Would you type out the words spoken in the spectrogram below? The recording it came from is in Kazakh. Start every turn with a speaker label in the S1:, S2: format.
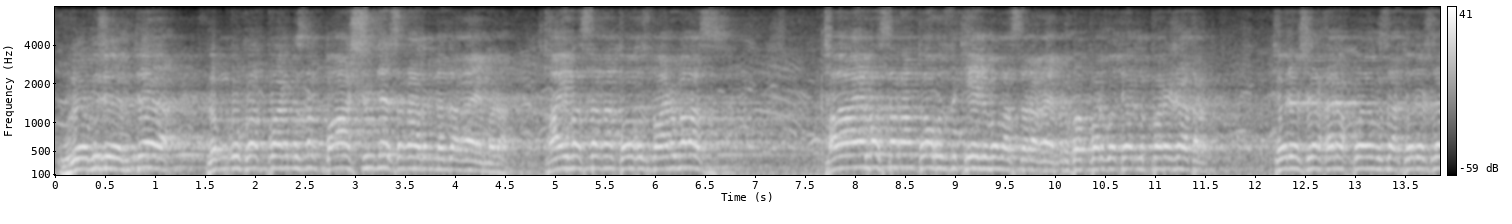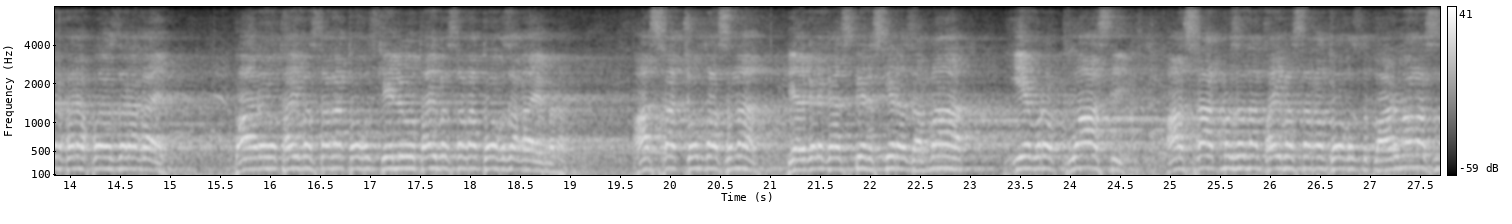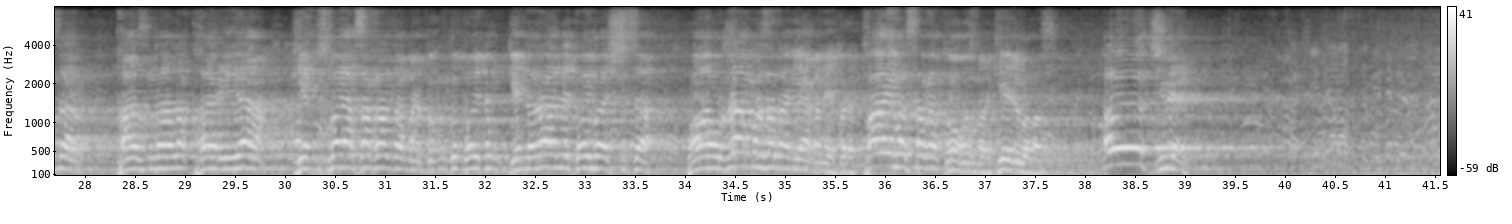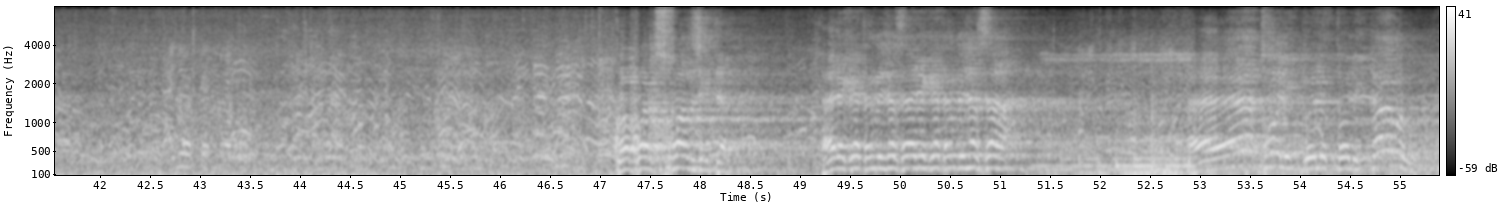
S1: өгіз өлді бүгінгі көкпарымыздың бас жүлдесі қадірменді ағайын мына тай бастаған тоғыз барып аласыз тай бастаған тоғызды келіп аласыздар ағайын көкпар көтеріліп бара жатыр төрешілер қарап қойыңыздар төрешілер қарап қойыңыздар ағайын баруы тай бастаған тоғыз келуі тай бастаған тоғыз ағайын міне асхат жолдасына белгілі кәсіпкер іскер азамат европластик асхат мырзадан тай бастаған тоғызды барып аласыздар қазыналы қария жетпісбай ақсақалдан бүгінгі тойдың генеральный той басшысы бауыржан мырзадан яғни бір тай бастаған тоғыз міне келіп аласыз от жібер көкпар түсіп қалды жігіттер әрекетіңді жаса әрекетіңді жаса
S2: Tony, Bruno Tony calma.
